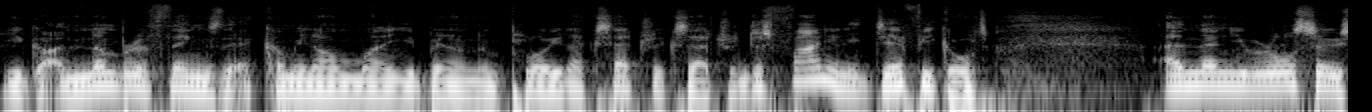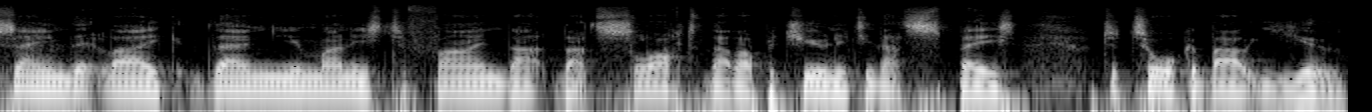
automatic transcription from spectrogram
You got a number of things that are coming on where you've been unemployed, etc., etc., and just finding it difficult. And then you were also saying that, like, then you managed to find that that slot, that opportunity, that space to talk about you.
